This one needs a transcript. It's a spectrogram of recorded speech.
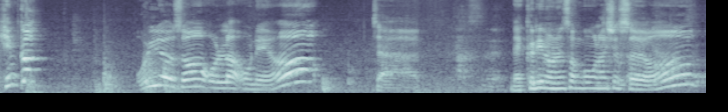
힘껏 올려서 올라오네요. 자, 네, 그린 오는 성공을 하셨어요.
